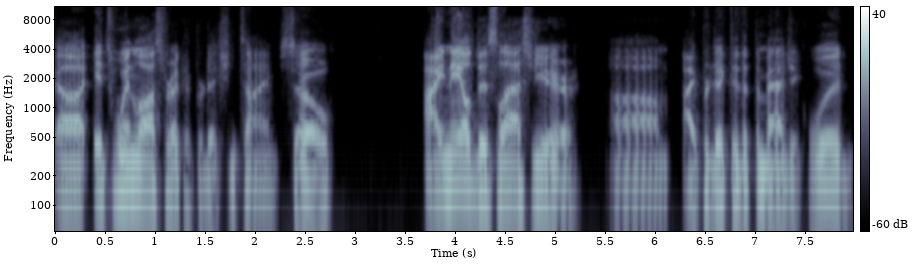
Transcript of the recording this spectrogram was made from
uh, it's win loss record prediction time. So I nailed this last year. Um, I predicted that the Magic would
